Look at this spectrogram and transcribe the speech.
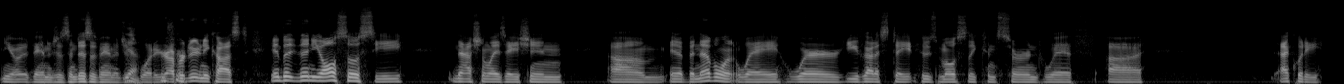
you know advantages and disadvantages. Yeah, what are your sure. opportunity costs? And but then you also see nationalization um, in a benevolent way, where you've got a state who's mostly concerned with uh, equity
